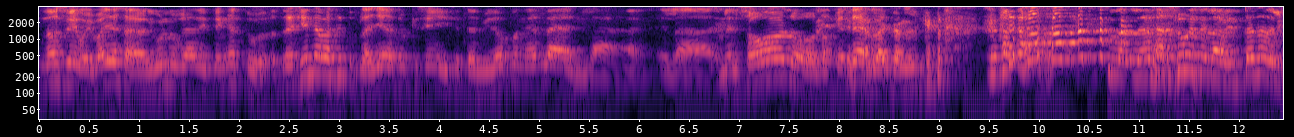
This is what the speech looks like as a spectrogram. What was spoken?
no sé, güey, vayas a algún lugar y tengas tu. Recién lavaste tu playera, no que sé, y se te olvidó ponerla en la. en, la, en el sol o lo que sea. Secarla con el carro. La, la- la subes en la ventana del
